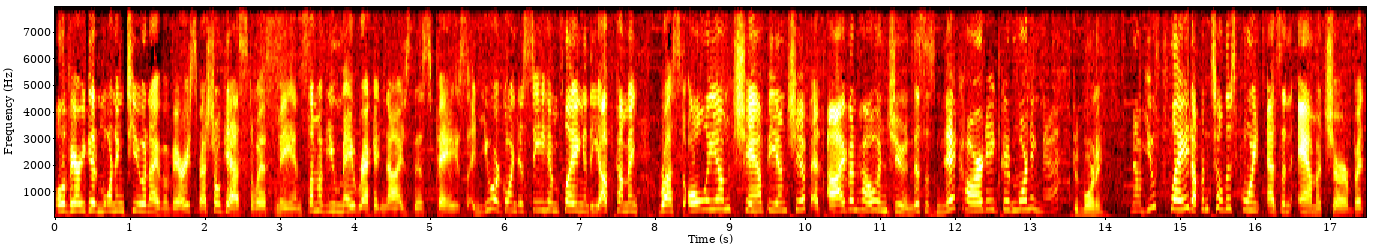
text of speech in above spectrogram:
Well, a very good morning to you, and I have a very special guest with me. And some of you may recognize this face, and you are going to see him playing in the upcoming Rust-Oleum Championship at Ivanhoe in June. This is Nick Hardy. Good morning, Nick. Good morning. Now, you've played up until this point as an amateur, but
